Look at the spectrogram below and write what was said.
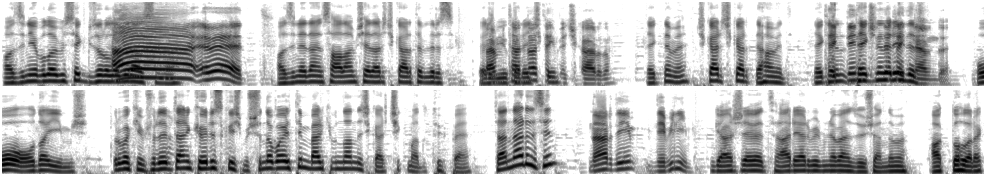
Hazineyi bulabilsek güzel olabilir aslında. Aa, evet. Hazineden sağlam şeyler çıkartabiliriz. Böyle ben bir bir tane daha çıkayım. tekne çıkardım. Tekne mi? Çıkar çıkart devam et. Tekne, Teknenin tekneler içinde iyidir. teknemdi. Oo o da iyiymiş. Dur bakayım şurada bir tane köylü sıkışmış. Şunu da bayıltayım belki bundan da çıkar. Çıkmadı tüh be. Sen neredesin? Neredeyim ne bileyim. Gerçi evet her yer birbirine benziyor şu an değil mi? Haklı olarak.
